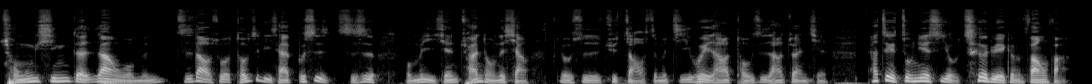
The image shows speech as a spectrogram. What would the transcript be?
重新的让我们知道说，投资理财不是只是我们以前传统的想，就是去找什么机会，然后投资，然后赚钱。它这个中间是有策略跟方法。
